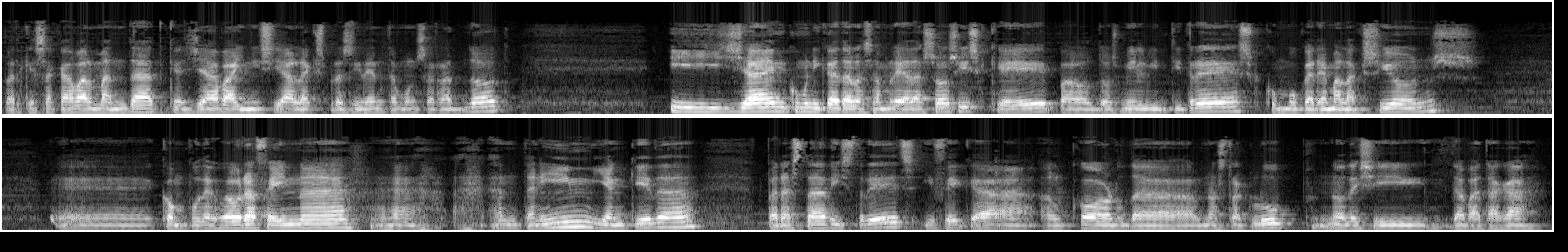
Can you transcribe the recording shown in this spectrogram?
perquè s'acaba el mandat que ja va iniciar l'expresidenta Montserrat Dot i ja hem comunicat a l'Assemblea de Socis que pel 2023 convocarem eleccions eh, com podeu veure feina eh, en tenim i en queda per estar distrets i fer que el cor del nostre club no deixi de bategar.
